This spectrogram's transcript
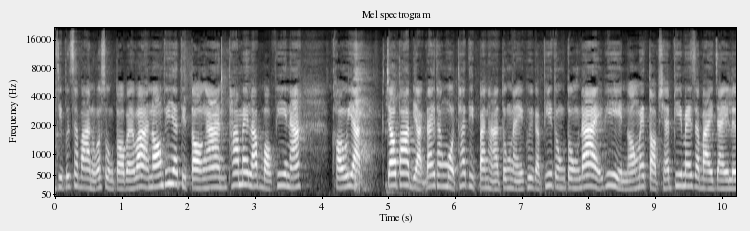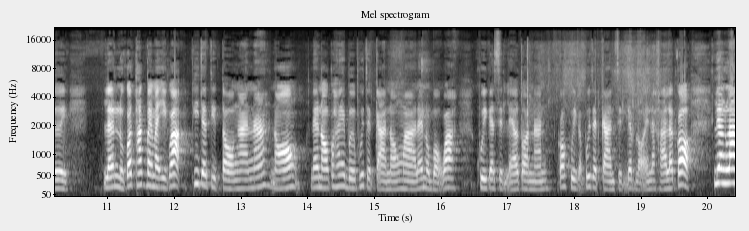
30 พฤษภาหนูก็ส่งต่อไปว่า น้องพี่จะติดต่องาน ถ้าไม่รับบอกพี่นะ เขาอยากเจ้าภาพอยากได้ทั้งหมด ถ้าติดปัญหาตรงไหนคุยกับพี่ตรงๆได้ พี่เห็นน้องไม่ตอบแชทพี่ไม่สบายใจเลย แล้วหนูก็ทักไปมาอีกว่า พี่จะติดต่องานนะ น้อง และน้องก็ให้เบอร์ผู้จัดการน้องมา และหนูบอกว่าคุยกันเสร็จแล้วตอนนั้น ก็คุยกับผู้จัดการเสร็จเรียบร้อยนะคะ แล้วก็เรื่องล่า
